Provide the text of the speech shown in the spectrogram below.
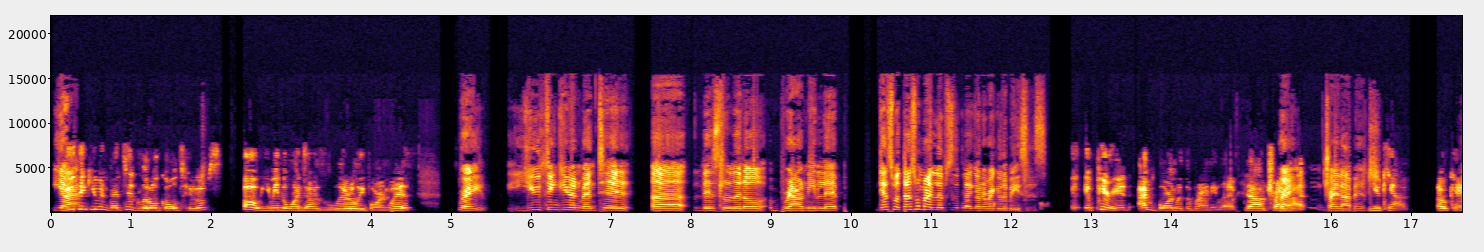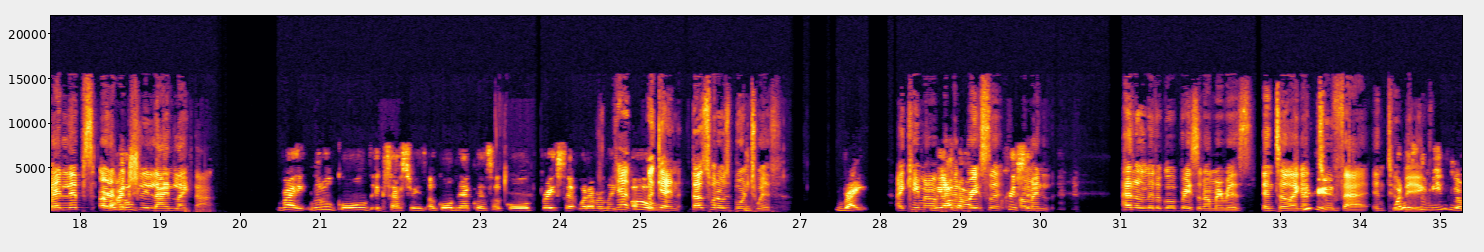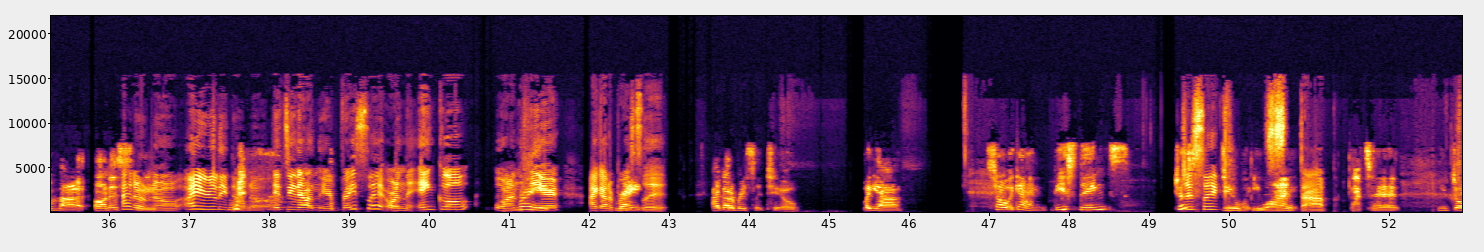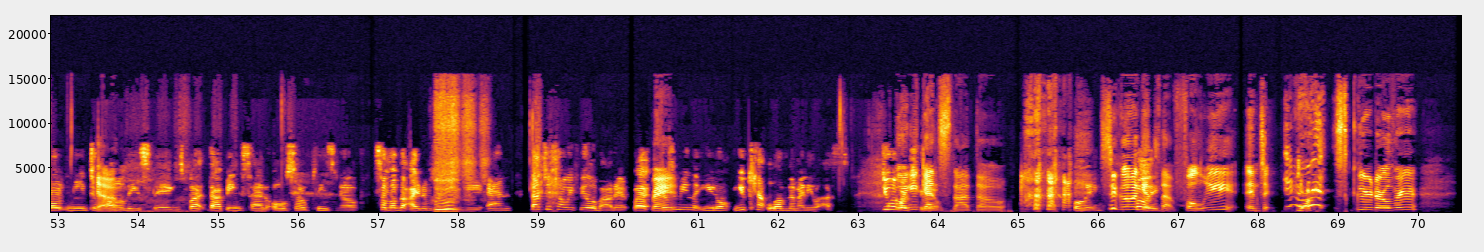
Yeah. You think you invented little gold hoops? Oh, you mean the ones I was literally born with? right. You think you invented uh this little brownie lip? Guess what? That's what my lips look like on a regular basis. I- period. I'm born with a brownie lip. Now try right. that. Try that, bitch. You can't. Okay. My lips are little- actually lined like that. Right. Little gold accessories, a gold necklace, a gold bracelet, whatever. I'm like, yeah. oh, Again, that's what I was born with. Right. I came out. We I all had a got bracelet on my. I had a little gold bracelet on my wrist until I got too fat and too What big. What is the meaning of that? Honestly, I don't know. I really don't know. It's either on your bracelet or on the ankle or on Right. here. I got a Right. bracelet. I got a bracelet too. But yeah. So again, these things just, Just, like do what you want. Stop. That's it. You don't need to Yeah. follow these things. But that being said, also please note some of the items are bougie and that's just how we feel about it. But Right. doesn't mean that you don't you can't love them any less. Do what Going against that though. Fully. to go Fully. against that fully and to Yep. skirt over,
